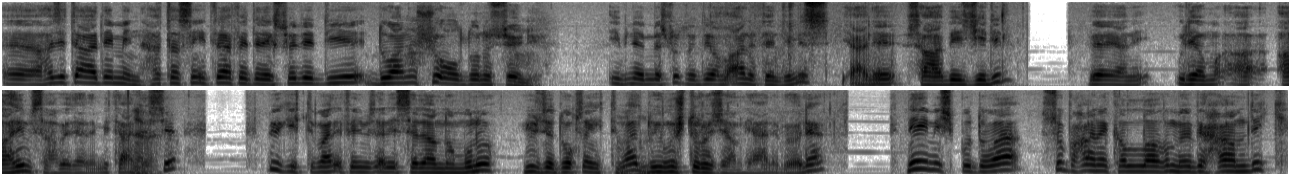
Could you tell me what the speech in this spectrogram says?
e, Hazreti Adem'in hatasını itiraf ederek söylediği duanın şu olduğunu söylüyor. İbn Mesud radıyallahu anh Efendimiz yani sahabe celil ve yani ulema, alim sahabelerden bir tanesi. Büyük ihtimal Efendimiz Aleyhisselam'dan bunu %90 ihtimal Hı hı. duymuştur hocam yani böyle. Neymiş bu dua? Subhanekallahümme bihamdik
